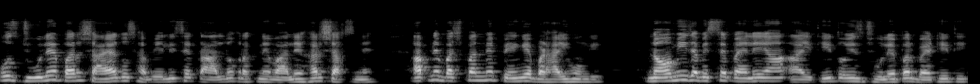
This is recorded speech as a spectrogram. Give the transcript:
اس جھولے پر شاید اس حویلی سے تعلق رکھنے والے ہر شخص نے اپنے بچپن میں پینگے بڑھائی ہوں گی۔ نومی جب اس سے پہلے یہاں آئی تھی تو اس جھولے پر بیٹھی تھی،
